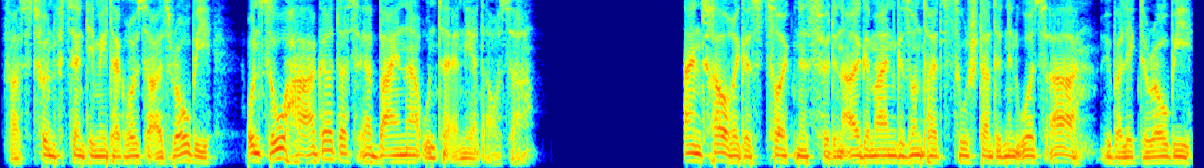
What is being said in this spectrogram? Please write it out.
fast fünf Zentimeter größer als Roby und so hager, dass er beinahe unterernährt aussah. Ein trauriges Zeugnis für den allgemeinen Gesundheitszustand in den USA, überlegte Roby,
